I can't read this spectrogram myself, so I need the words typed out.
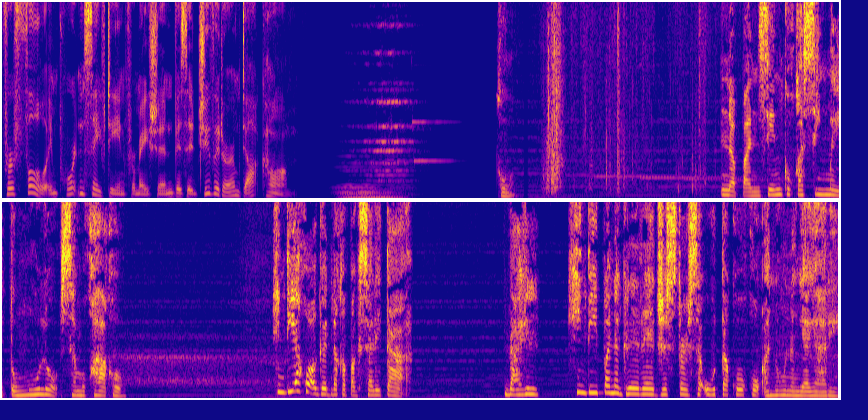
For full important safety information, visit juvederm.com. ko. Napansin ko kasing may tumulo sa mukha ko. Hindi ako agad nakapagsalita dahil hindi pa nagre-register sa utak ko kung anong nangyayari.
